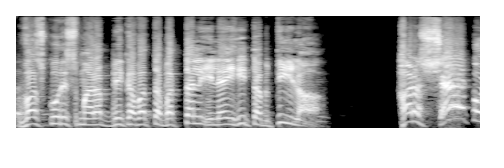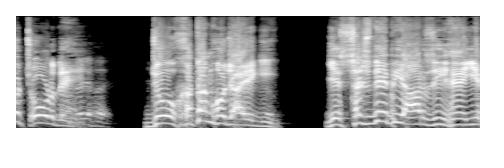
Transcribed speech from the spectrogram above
وسکر اسم ربی کا تبتل الہی تبتیلا۔ ہر شے کو چھوڑ دیں جو ختم ہو جائے گی۔ یہ سجدے بھی عارضی ہیں، یہ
